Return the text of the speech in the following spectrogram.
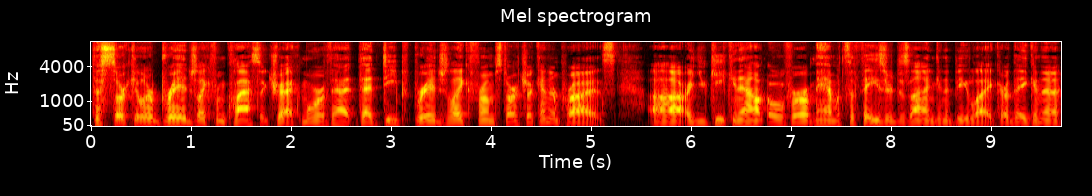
the circular bridge like from classic Trek, more of that that deep bridge like from Star Trek Enterprise? Uh, are you geeking out over man? What's the phaser design going to be like? Are they gonna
